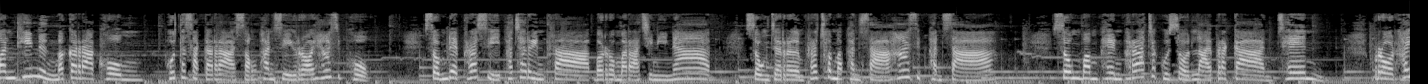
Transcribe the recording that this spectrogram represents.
วันที่หนึ่งมกราคม พุทธศักราช 2456 สมเด็จพระศรีพัชรินทรา บรมราชินีนาถทรงเจริญพระชนมพรรษา 50 พรรษา ทรงบำเพ็ญพระราชกุศลหลายประการ เช่น โปรดให้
